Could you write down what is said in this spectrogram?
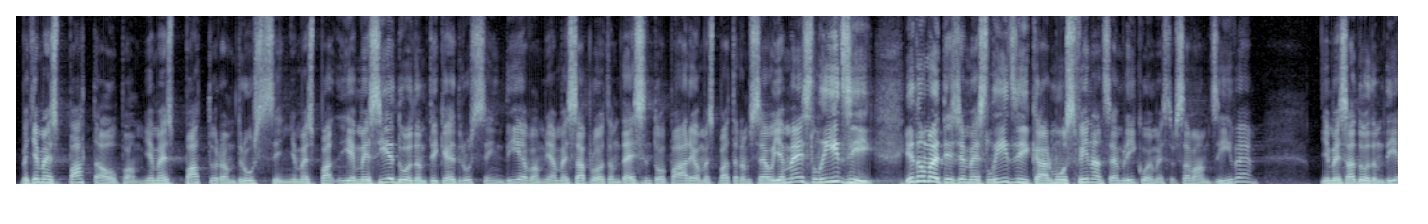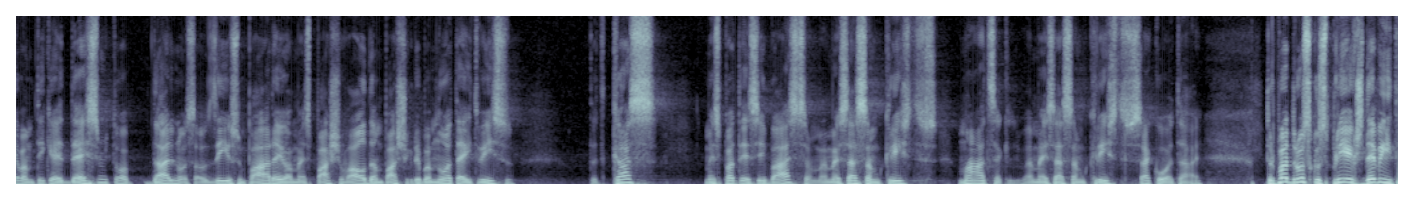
Bet, ja mēs pataupām, ja mēs paturam drusciņu, ja mēs, pat, ja mēs iedodam tikai drusciņu dievam, ja mēs saprotam desmito pārējo, mēs paturam sev, ja mēs līdzīgi, iedomājieties, ja mēs līdzīgi kā ar mūsu finansēm rīkojamies ar savām dzīvēm, ja mēs atdodam dievam tikai desmito daļu no savas dzīves un pārējo mēs paši valdam, paši gribam noteikt visu, tad kas mēs patiesībā esam? Vai mēs esam Kristus mācekļi, vai mēs esam Kristus sekotāji? Turpat drusku uz priekšu, 9.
